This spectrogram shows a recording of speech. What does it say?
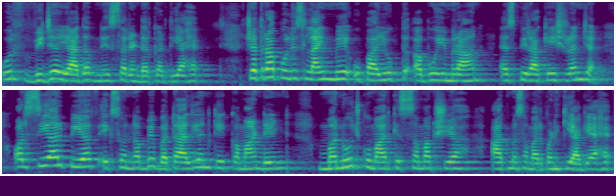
उर्फ़ विजय यादव ने सरेंडर कर दिया है। चतरा पुलिस लाइन में उपायुक्त अबू इमरान, एसपी राकेश रंजन और सीआरपीएफ 190 बटालियन के कमांडेंट मनोज कुमार के समक्ष यह आत्मसमर्पण किया गया है।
